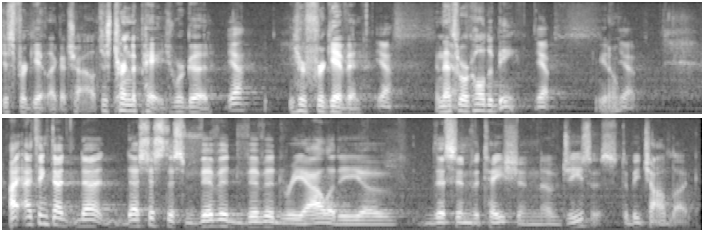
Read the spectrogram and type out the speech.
just forget like a child. Just turn the page. We're good. Yeah. You're forgiven. Yeah. And that's yeah. what we're called to be. Yep. You know? Yep. I, I think that, that that's just this vivid, vivid reality of this invitation of Jesus to be childlike.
